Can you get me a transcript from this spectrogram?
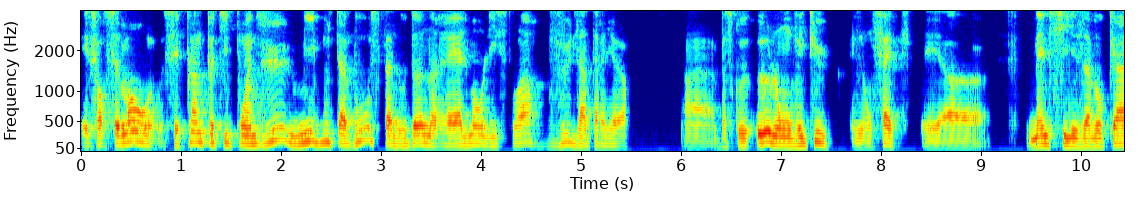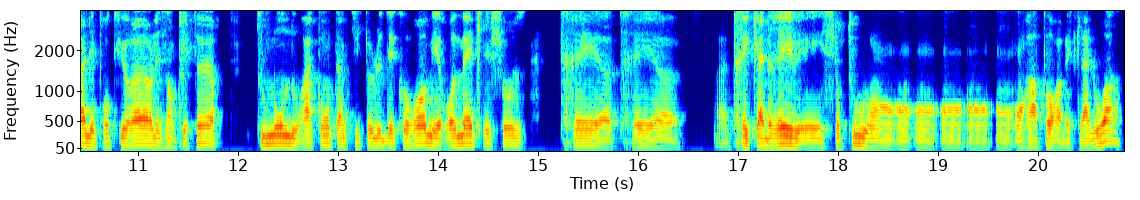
Et forcément, c'est plein de petits points de vue mis bout à bout, ça nous donne réellement l'histoire vue de l'intérieur. Euh, parce que eux l'ont vécu, ils l'ont faite. Et euh, même si les avocats, les procureurs, les enquêteurs, tout le monde nous raconte un petit peu le décorum et remettent les choses très, euh, très, très cadrées et surtout en, rapport avec la loi.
